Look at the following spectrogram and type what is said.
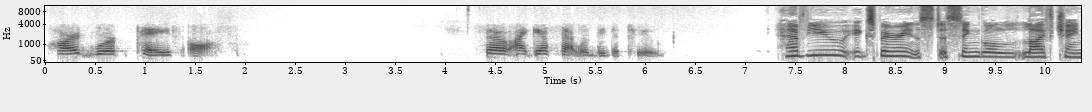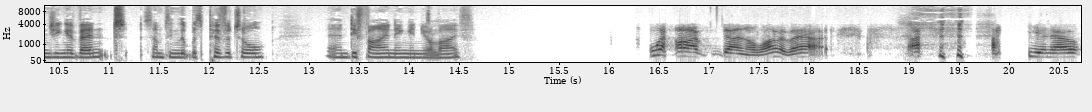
hard work pays off. So I guess that would be the two. Have you experienced a single life changing event, something that was pivotal and defining in your life? Well, I've done a lot of that. you know,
